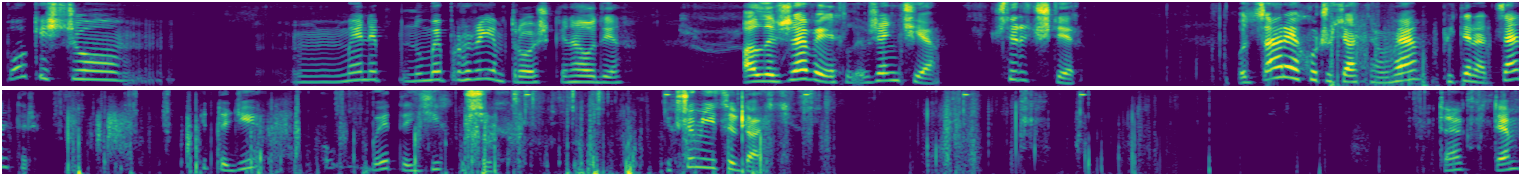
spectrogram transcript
Поки що ми, не, ну, ми програємо трошки на один. Але вже виграли, вже нічия. 4-4. От зараз я хочу взяти АВМ, піти на центр і тоді вбити їх усіх. Якщо мені це вдасться. Так, йдемо.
